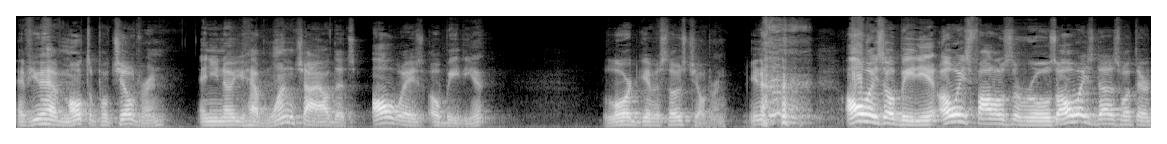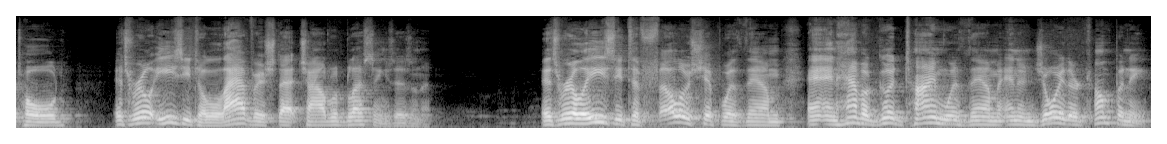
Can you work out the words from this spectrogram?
If you have multiple children and you know you have one child that's always obedient, Lord, give us those children. You know, always obedient, always follows the rules, always does what they're told. It's real easy to lavish that child with blessings, isn't it? It's real easy to fellowship with them and have a good time with them and enjoy their company.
